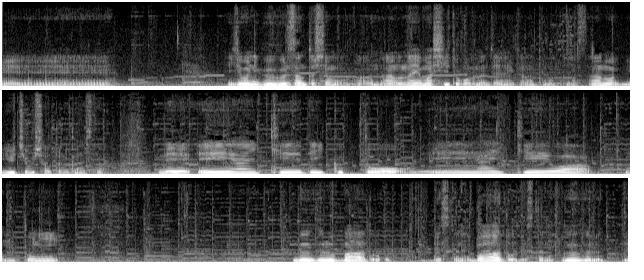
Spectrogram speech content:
えー非常に Google さんとしてもあの悩ましいところなんじゃないかなと思ってます。あの YouTube ショートに関しては。で AI 系でいくと AI 系は本当に Google バードですかねバードですかね Google って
